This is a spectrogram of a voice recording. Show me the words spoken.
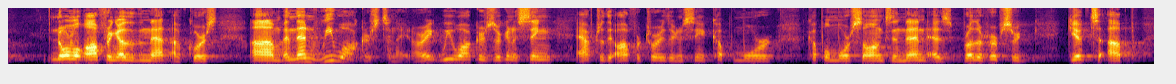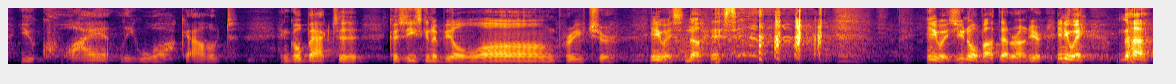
normal offering other than that, of course. Um, and then we walkers tonight, all right? We walkers are going to sing after the offertory. They're going to sing a couple more, couple more songs. And then as Brother Herbster gets up, you quietly walk out and go back to, because he's going to be a long preacher. Anyways, no. Anyways, you know about that around here. Anyway, uh,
